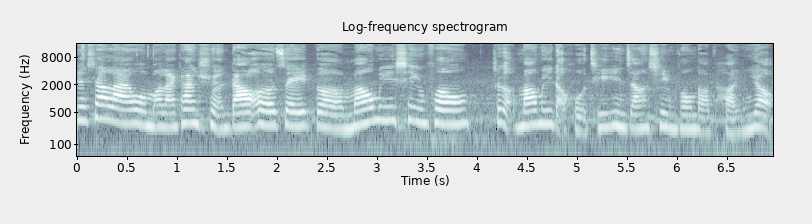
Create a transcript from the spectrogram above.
接下来我们来看选到二这一个猫咪信封。这个猫咪的火漆印章信封的朋友，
